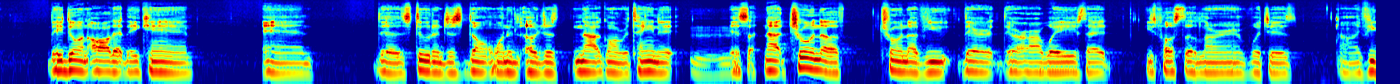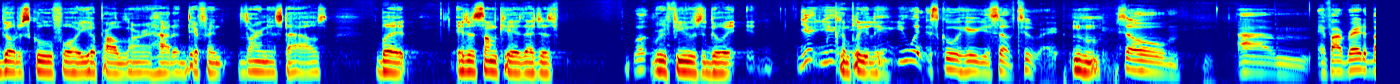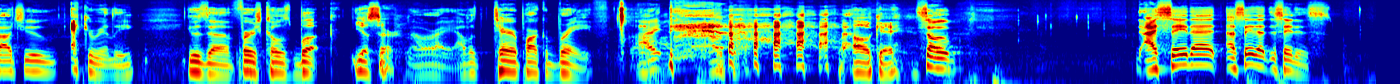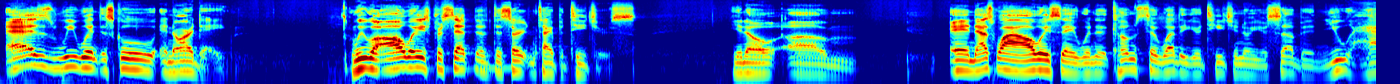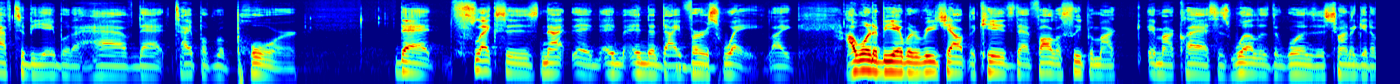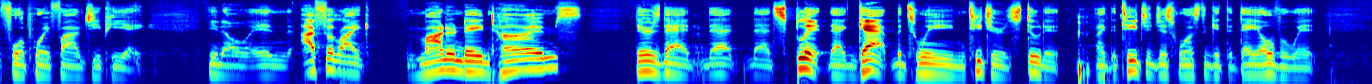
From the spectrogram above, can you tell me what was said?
they doing all that they can, and the student just don't want to or just not going to retain it, it's not true enough. True enough. You there there are ways that you're supposed to learn, which is uh, if you go to school for, it, you'll probably learn how to different learning styles. But it's just some kids that just Well- refuse to do it. You, you, Completely. You, you went to school here yourself too, right? Mm-hmm. So, um, if I read about you accurately, you was a First Coast Buck. Yes, sir. All right, I was Terry Parker Brave. All right. Okay. So I say that I say that to say this. As we went to school in our day, we were always perceptive to certain type of teachers. You know, um, And that's why I always say when it comes to whether you're teaching or you're subbing, you have to be able to have that type of rapport that flexes not in, in, in a diverse way. Like I want to be able to reach out to kids that fall asleep in my in my class as well as the ones that's trying to get a 4.5 GPA. You know, and I feel like modern day times there's that that that split, that gap between teacher and student. Like the teacher just wants to get the day over with,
